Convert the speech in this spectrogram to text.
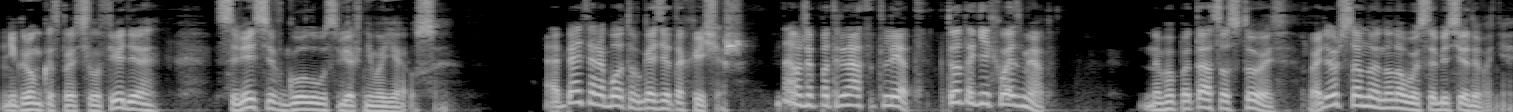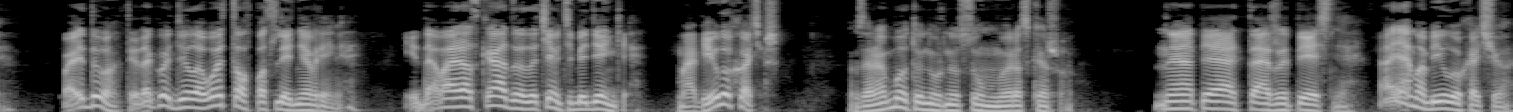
негромко спросил Федя, свесив голову с верхнего яруса. Опять работу в газетах ищешь? Нам уже по 13 лет. Кто таких возьмет?» Но попытаться стоит. Пойдешь со мной на новое собеседование? Пойду. Ты такой деловой стал в последнее время. И давай рассказывай, зачем тебе деньги. Мобилу хочешь? Заработаю нужную сумму и расскажу. Опять та же песня. А я мобилу хочу.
